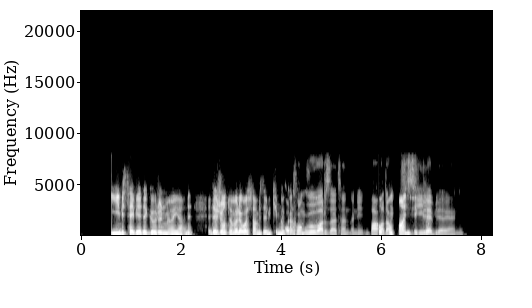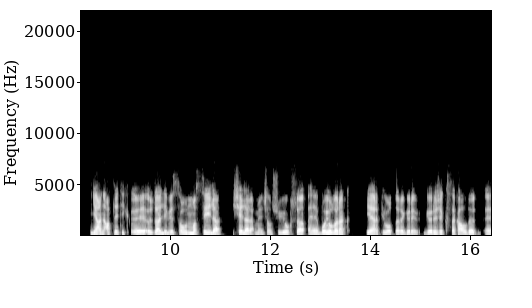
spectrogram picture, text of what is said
iyi bir seviyede görünmüyor yani. E, Dejounte Murray baştan bize bir kimlik O kazandı. Kongwu var zaten hani ba- O adam fiziğiyle bile yani. yani atletik e, özelliği ve savunmasıyla şeyler yapmaya çalışıyor. Yoksa e, boy olarak diğer pivotlara göre görece kısa kaldığı e,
